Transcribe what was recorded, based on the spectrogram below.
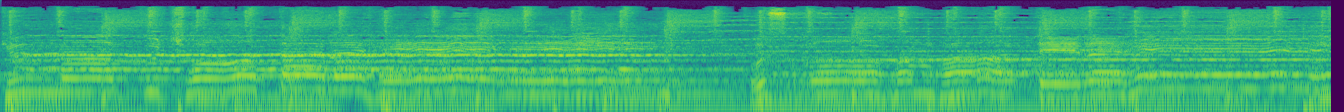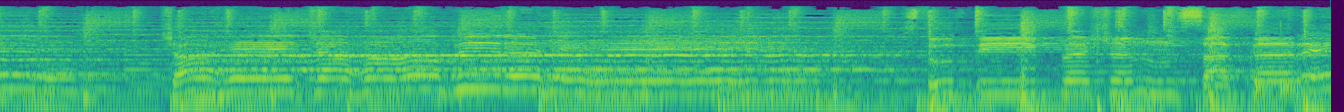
क्यों ना कुछ होता रहे, उसको हम भाते रहे। चाहे जहाँ भी रहे, स्तुति, प्रशंसा करे।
